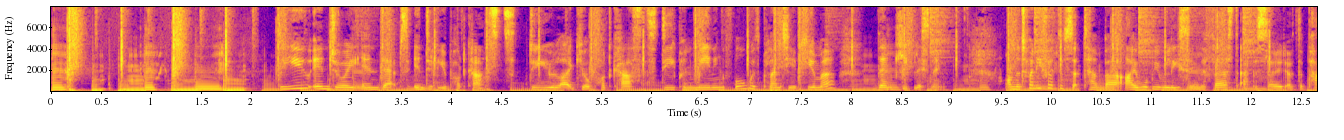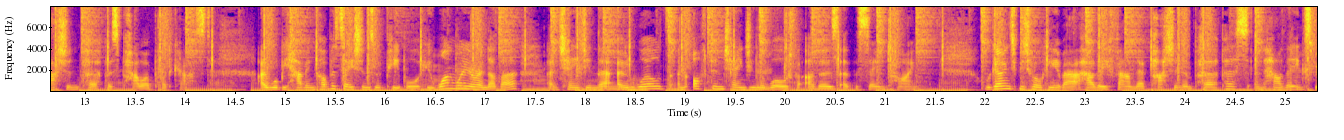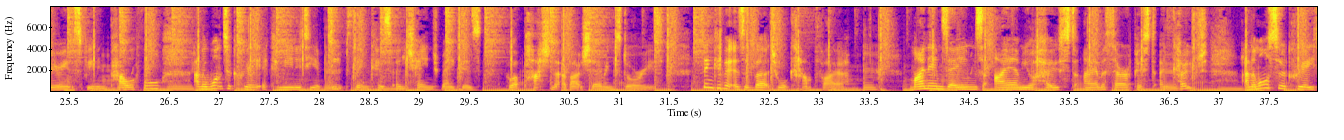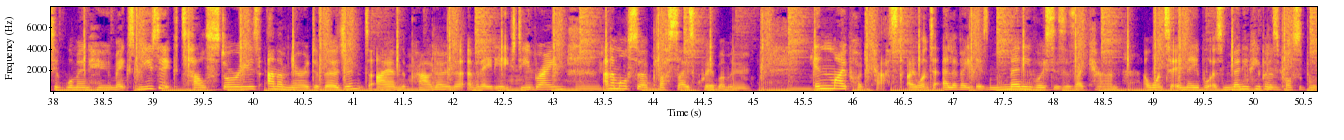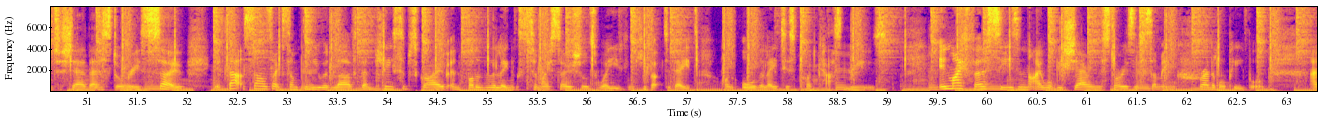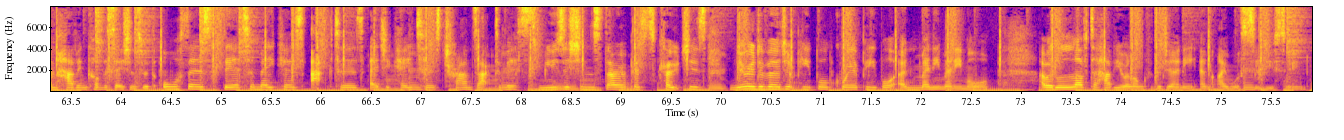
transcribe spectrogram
Do you enjoy in depth interview podcasts? Do you like your podcasts deep and meaningful with plenty of humour? Then keep listening. On the 25th of September, I will be releasing the first episode of the Passion, Purpose, Power podcast. I will be having conversations with people who, one way or another, are changing their own worlds and often changing the world for others at the same time. We're going to be talking about how they found their passion and purpose and how they experience feeling powerful. And I want to create a community of deep thinkers and change makers who are passionate about sharing stories. Think of it as a virtual campfire. My name's Aims, I am your host, I am a therapist and coach, and I'm also a creative woman who makes music, tells stories, and I'm neurodivergent. I am the proud owner of an ADHD brain, and I'm also a plus size queer woman. In my podcast, I want to elevate as many voices as I can. I want to enable as many people as possible to share their stories. So, if that sounds like something you would love, then please subscribe and follow the links to my socials where you can keep up to date on all the latest podcast news. In my first season, I will be sharing the stories of some incredible people. I'm having conversations with authors, theatre makers, actors, educators, trans activists, musicians, therapists, coaches, neurodivergent people, queer people, and many, many more. I would love to have you along for the journey, and I will see you soon.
